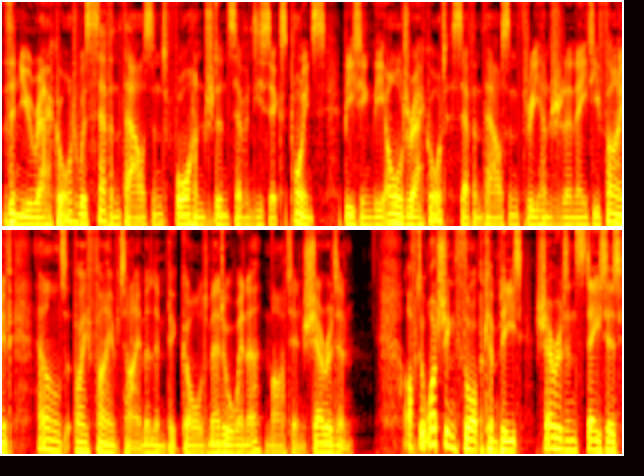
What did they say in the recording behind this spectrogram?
The new record was 7,476 points, beating the old record, 7,385, held by five time Olympic gold medal winner Martin Sheridan. After watching Thorpe compete, Sheridan stated,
